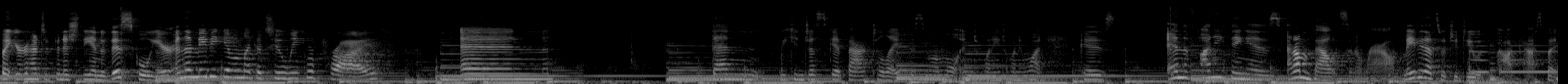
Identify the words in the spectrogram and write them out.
but you're gonna have to finish the end of this school year, and then maybe give them like a two week reprieve, and we can just get back to life as normal in 2021. Because, and the funny thing is, and I'm bouncing around. Maybe that's what you do with a podcast, but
